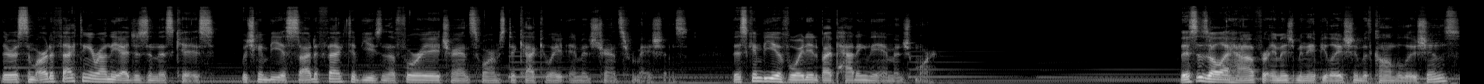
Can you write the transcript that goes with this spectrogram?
There is some artifacting around the edges in this case, which can be a side effect of using the Fourier transforms to calculate image transformations. This can be avoided by padding the image more. This is all I have for image manipulation with convolutions,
